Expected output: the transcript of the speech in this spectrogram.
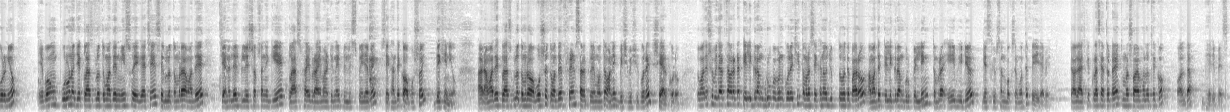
করে নিও। এবং পুরোনো যে ক্লাসগুলো তোমাদের মিস হয়ে গেছে, সেগুলো তোমরা আমাদের চ্যানেলের প্লেলিস্ট অপশনে গিয়ে ক্লাস ফাইভ রাইমার্টিনের প্লেলিস্ট পেয়ে যাবে, সেখান থেকে অবশ্যই দেখে নিও। আর আমাদের ক্লাসগুলো তোমরা অবশ্যই তোমাদের ফ্রেন্ড সার্কেলের মধ্যে অনেক বেশি বেশি করে শেয়ার করো। তোমাদের সুবিধার্থে আমরা একটা টেলিগ্রাম গ্রুপ ওপেন করেছি, তোমরা সেখানেও যুক্ত হতে পারো। আমাদের টেলিগ্রাম গ্রুপের লিঙ্ক তোমরা এই ভিডিওর ডেসক্রিপশন বক্সের মধ্যে পেয়ে যাবে। তাহলে আজকে ক্লাস এতটাই, তোমরা সবাই ভালো থেকো অল দ্য ভেরি বেস্ট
